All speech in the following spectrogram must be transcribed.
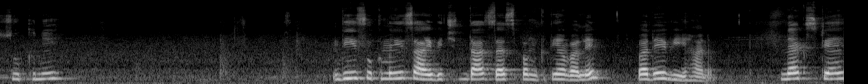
ਸੁਖਨੀ ਦੀ ਸੁਖਮਨੀ ਸਾਹਿਬ ਵਿੱਚ 10-10 ਪੰਕਤੀਆਂ ਵਾਲੇ ਪਦੇ ਵੀ ਹਨ। ਨੈਕਸਟ ਹੈ,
